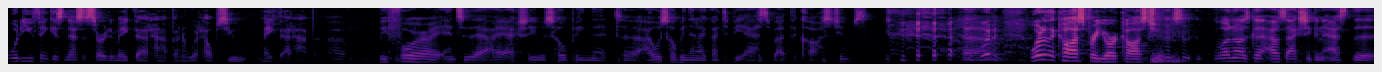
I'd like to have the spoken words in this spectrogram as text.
what do you think is necessary to make that happen, or what helps you make that happen? Before I answer that, I actually was hoping that uh, I was hoping that I got to be asked about the costumes. what, what are the costs for your costumes? well, no, I was gonna, I was actually going to ask the,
